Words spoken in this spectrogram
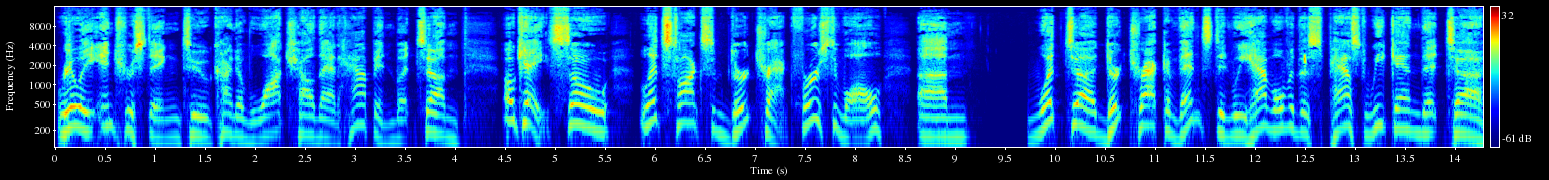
really interesting to kind of watch how that happened. But um, okay, so let's talk some dirt track. First of all. Um, what uh, dirt track events did we have over this past weekend that uh,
